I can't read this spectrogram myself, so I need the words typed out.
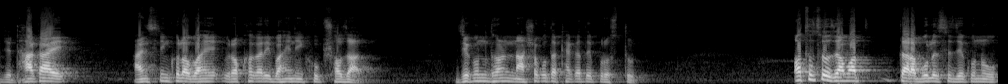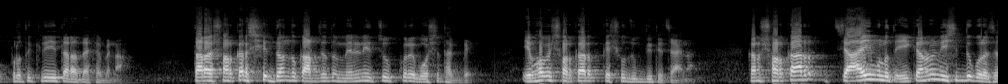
যে ঢাকায় আইন শৃঙ্খলা বাহিনী রক্ষাকারী বাহিনী খুব সজাগ। যে কোনো ধরনের নাশকতা ঠেকাতে প্রস্তুত। অথচ জামাত তারা বলেছে যে কোনো প্রতিক্রিয়াই তারা দেখাবে না। তারা সরকারের সিদ্ধান্ত কার্যত মেনে নিয়ে চুপ করে বসে থাকবে। এভাবে সরকারকে সুযোগ দিতে চায় না। কারণ সরকার চাই মূলত এই কারণে নিষিদ্ধ করেছে,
